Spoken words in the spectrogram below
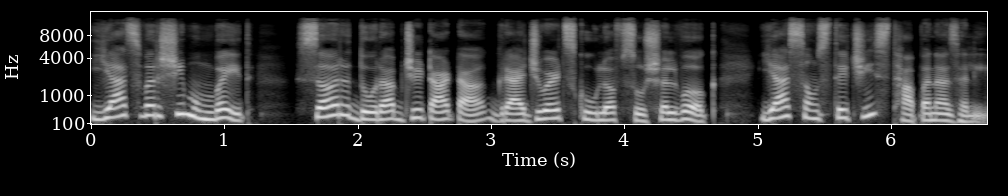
याच वर्षी मुंबईत Sir Dorabji Tata Graduate School of Social Work या संस्थेची स्थापना झाली.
